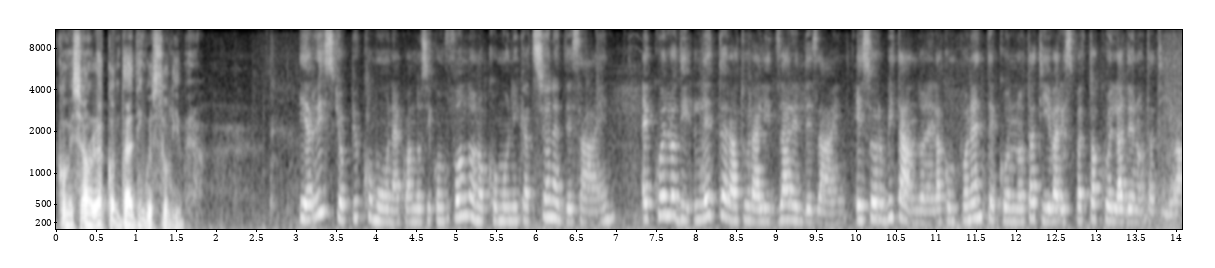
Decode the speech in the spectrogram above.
come sono raccontati in questo libro. Il rischio più comune quando si confondono comunicazione e design è quello di letteraturalizzare il design, esorbitandone la componente connotativa rispetto a quella denotativa,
